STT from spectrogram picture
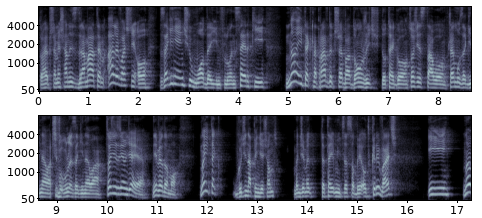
trochę przemieszany z dramatem, ale właśnie o zaginięciu młodej influencerki. No i tak naprawdę trzeba dążyć do tego, co się stało, czemu zaginęła, czy w ogóle zaginęła, co się z nią dzieje, nie wiadomo. No i tak godzina 50, będziemy te tajemnice sobie odkrywać i no,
